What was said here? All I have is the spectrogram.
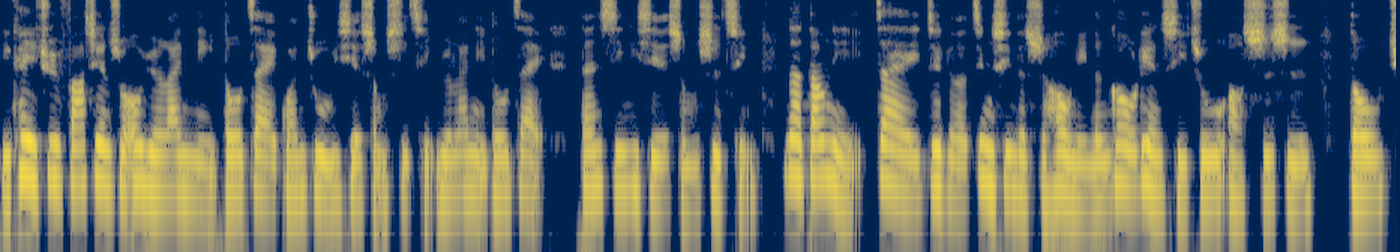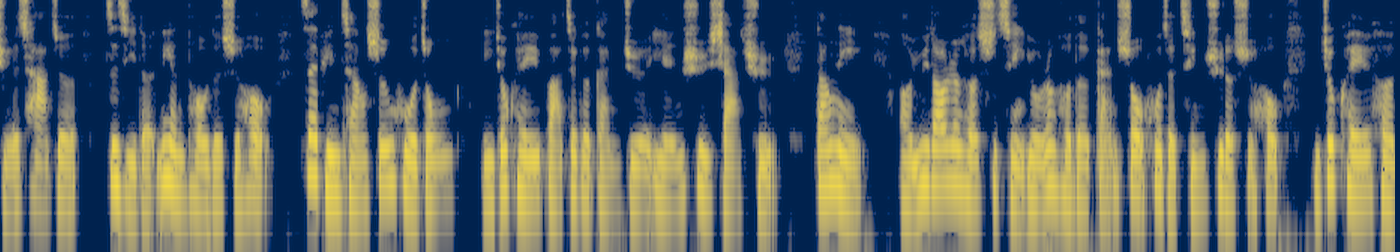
你可以去发现说，哦，原来你都在关注一些什么事情，原来你都在担心一些什么事情。那当你在这个静心的时候，你能够练习出啊，时时都觉察着。自己的念头的时候，在平常生活中，你就可以把这个感觉延续下去。当你呃遇到任何事情，有任何的感受或者情绪的时候，你就可以很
